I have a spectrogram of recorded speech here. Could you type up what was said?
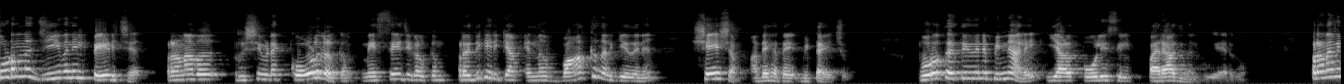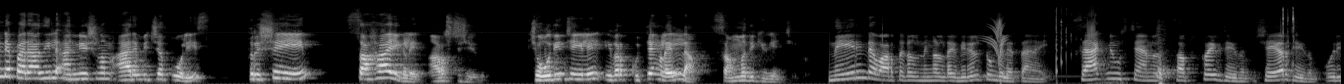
തുടർന്ന് ജീവനിൽ പേടിച്ച് പ്രണവ് തൃശയുടെ കോളുകൾക്കും മെസ്സേജുകൾക്കും പ്രതികരിക്കാം എന്ന് വാക്ക് നൽകിയതിന് ശേഷം അദ്ദേഹത്തെ വിട്ടയച്ചു. പുറത്തെത്തിയതിന് പിന്നാലെ ഇയാൾ പോലീസിൽ പരാതി നൽകുകയായിരുന്നു. പ്രണവിന്റെ പരാതിയിൽ അന്വേഷണം ആരംഭിച്ച പോലീസ് തൃഷയെയും സഹായികളെയും അറസ്റ്റ് ചെയ്തു. ചോദ്യം ചെയ്യലിൽ ഇവർ കുറ്റങ്ങളെല്ലാം സമ്മതിക്കുകയും ചെയ്തു. നേരിന്റെ വാർത്തകൾ നിങ്ങളുടെ വിരൽത്തുമ്പിൽ എത്താനായി സാക് ന്യൂസ് ചാനൽ സബ്സ്ക്രൈബ് ചെയ്തും ഷെയർ ചെയ്തും ഒരു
